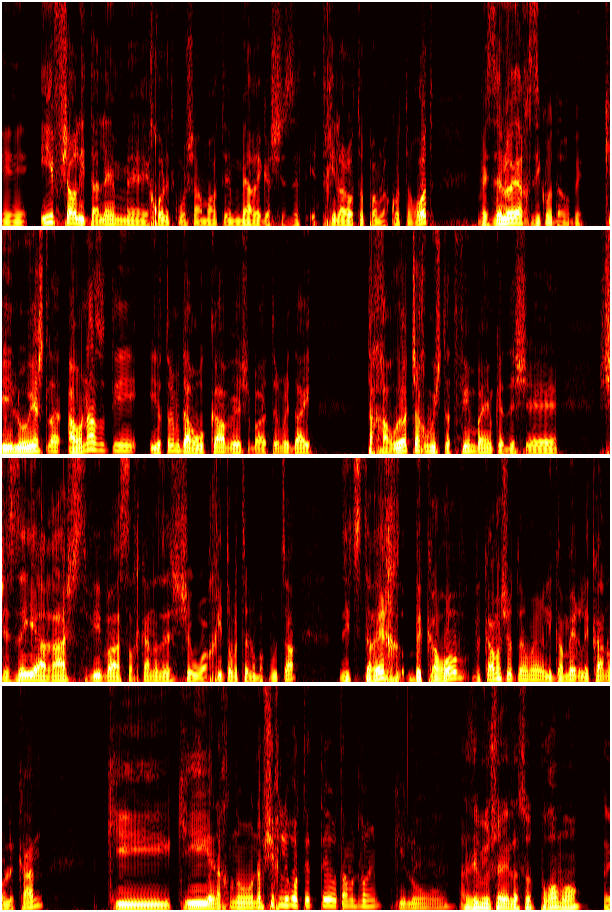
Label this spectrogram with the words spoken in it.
אה, אי אפשר להתעלם מיכולת, כמו שאמרתם, מהרגע שזה התחיל לעלות עוד פעם לכותרות, וזה לא יחזיק עוד הרבה. כאילו, יש לה, העונה הזאת היא יותר מדי ארוכה, ויש בה יותר מדי תחרויות שאנחנו משתתפים בהן כדי ש, שזה יהיה הרעש סביב השחקן הזה, שהוא הכי טוב אצלנו בקבוצה. זה יצטרך בקרוב, וכמה שיותר מהר, להיגמר לכאן או לכאן, כי, כי אנחנו נמשיך לראות את אה, אותם הדברים, כאילו... אז אם יורשה לי לעשות פרומו, אה,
